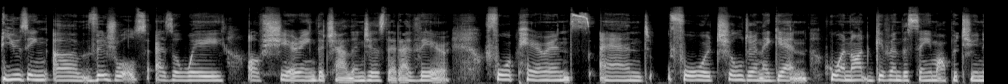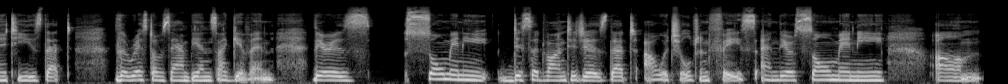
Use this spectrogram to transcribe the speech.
using uh, visuals as a way of sharing the challenges that are there for parents and for children again who are not given the same opportunities that the rest of Zambians are given. There is so many disadvantages that our children face and there are so many um,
